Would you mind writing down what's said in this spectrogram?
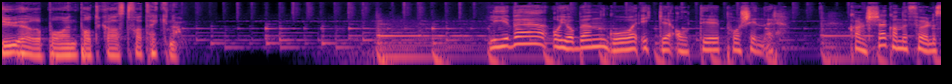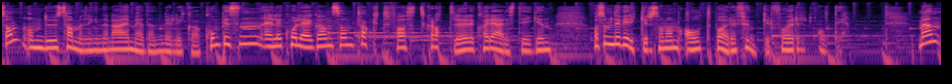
Du hører på en podkast fra Tekna. Livet og jobben går ikke alltid på skinner. Kanskje kan det føles sånn om du sammenligner deg med den vellykka kompisen eller kollegaen som taktfast klatrer karrierestigen, og som det virker som om alt bare funker for alltid. Men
